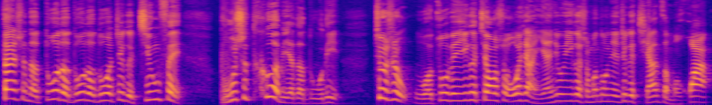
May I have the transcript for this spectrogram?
但是呢，多得多得多，这个经费不是特别的独立。就是我作为一个教授，我想研究一个什么东西，这个钱怎么花，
